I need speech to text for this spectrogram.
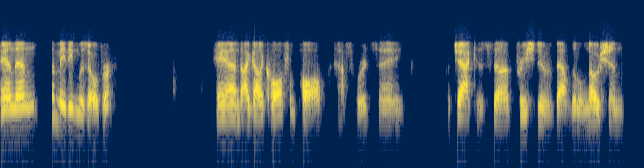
And then the meeting was over. And I got a call from Paul afterwards saying, Jack is uh, appreciative of that little notion,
